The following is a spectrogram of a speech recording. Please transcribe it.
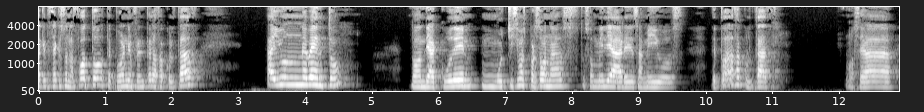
para que te saques una foto, te ponen enfrente de la facultad. Hay un evento donde acuden muchísimas personas, tus familiares, amigos, de toda la facultad. O sea,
